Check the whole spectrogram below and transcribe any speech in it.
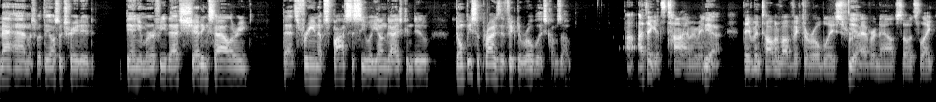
Matt Adams, but they also traded Daniel Murphy. That's shedding salary. That's freeing up spots to see what young guys can do. Don't be surprised if Victor Robles comes up. I, think it's time. I mean, Yeah. they've been talking about Victor Robles forever now, so it's like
